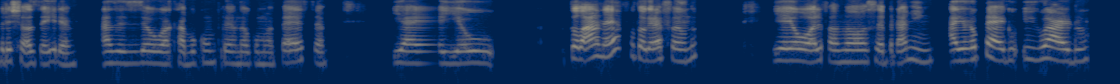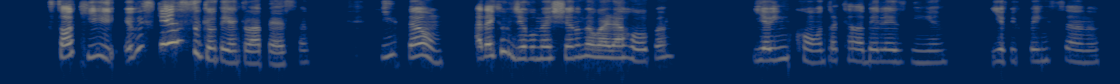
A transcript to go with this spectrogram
brechoseira, às vezes eu acabo comprando alguma peça e aí eu tô lá, né, fotografando. E aí eu olho e falo, nossa, é pra mim. Aí eu pego e guardo. Só que eu esqueço que eu tenho aquela peça. Então, até que um dia eu vou mexer no meu guarda-roupa e eu encontro aquela belezinha. E eu fico pensando,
